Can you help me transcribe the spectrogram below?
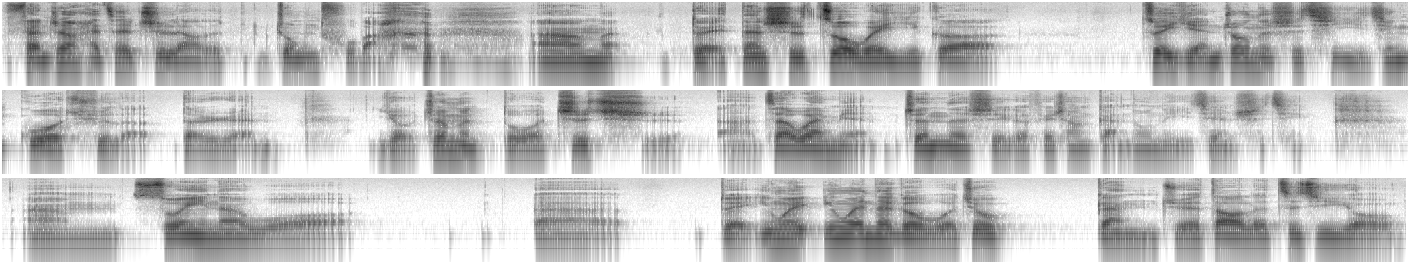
反正还在治疗的中途吧，嗯，对。但是作为一个最严重的时期已经过去了的人。有这么多支持啊，在外面真的是一个非常感动的一件事情，嗯，所以呢，我，呃，对，因为因为那个我就感觉到了自己有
